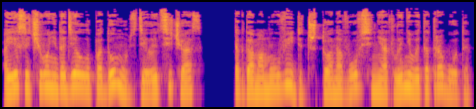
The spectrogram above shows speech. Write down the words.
А если чего не доделала по дому, сделает сейчас. Тогда мама увидит, что она вовсе не отлынивает от работы.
